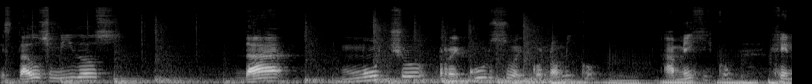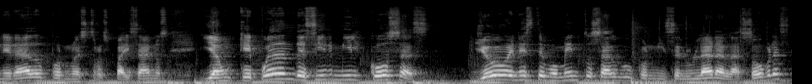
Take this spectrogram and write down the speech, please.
Estados Unidos da mucho recurso económico a México generado por nuestros paisanos. Y aunque puedan decir mil cosas, yo en este momento salgo con mi celular a las obras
